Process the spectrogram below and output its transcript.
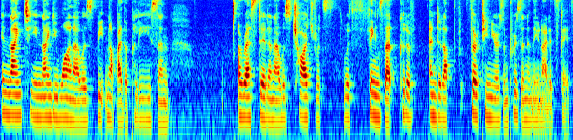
in 1991, I was beaten up by the police and arrested, and I was charged with, with things that could have ended up 13 years in prison in the United States.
